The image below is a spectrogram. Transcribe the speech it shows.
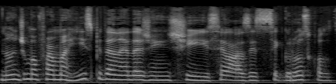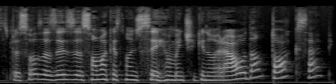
Não de uma forma ríspida, né, da gente, sei lá, às vezes ser grosso com as outras pessoas, às vezes é só uma questão de ser realmente ignorar ou dar um toque, sabe?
